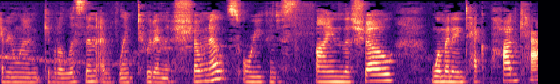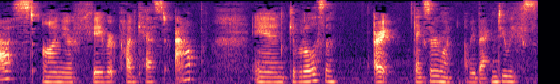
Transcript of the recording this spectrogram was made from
Everyone give it a listen. I've linked to it in the show notes, or you can just find the show Women in Tech podcast on your favorite podcast app and give it a listen. All right, thanks everyone. I'll be back in two weeks.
